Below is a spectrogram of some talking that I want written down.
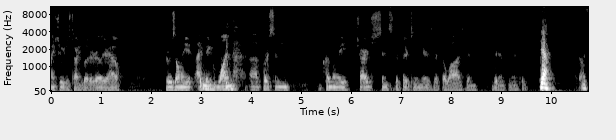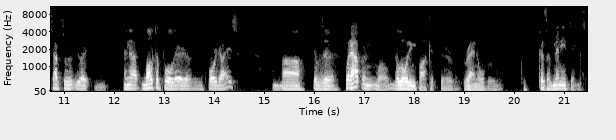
actually we were just talking about it earlier. How there was only I think one uh, person criminally charged since the 13 years that the law has been been implemented. Yeah, So- that's absolutely right. Mhm. And that multiple there, four guys. Uh, there was a what happened. Well, the loading pocket there ran over because of many things.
